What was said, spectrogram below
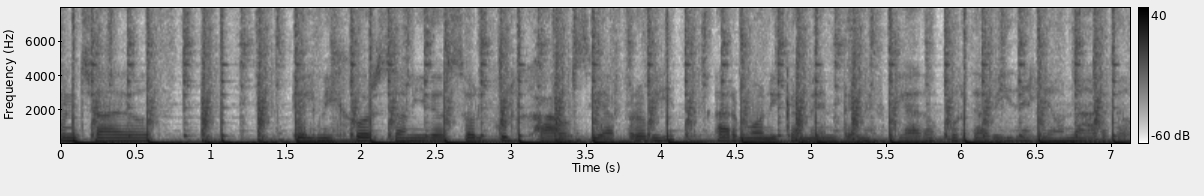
Moonchild, el mejor sonido soulful house y afrobeat armónicamente mezclado por David Leonardo.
